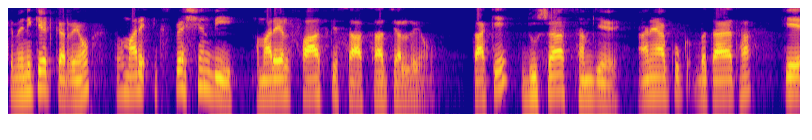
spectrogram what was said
کمیونیکیٹ کر رہے ہوں تو ہمارے ایکسپریشن بھی ہمارے الفاظ کے ساتھ ساتھ چل رہے ہوں تاکہ دوسرا سمجھے میں نے آپ کو بتایا تھا کہ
